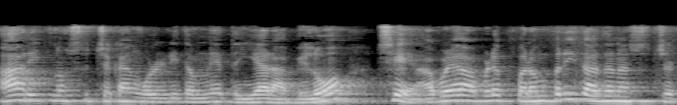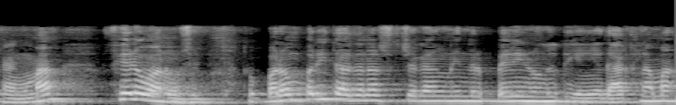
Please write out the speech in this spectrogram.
આ રીતનો સૂચકાંક ઓલરેડી તમને તૈયાર આપેલો છે. આપણે આપણે પરંપરિત આધારના સૂચકાંકમાં ફેરવાનું છે. તો પરંપરિત આધારના સૂચકાંકની અંદર પહેલી નોંધ હતી, અહીંયા દાખલામાં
